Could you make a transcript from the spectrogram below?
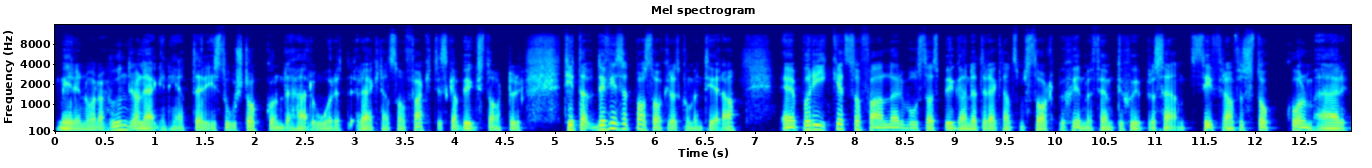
mer än några hundra lägenheter i Storstockholm det här året räknat som faktiska byggstarter. Titta, det finns ett par saker att kommentera. Eh, på riket så faller bostadsbyggandet räknat som startbesked med 57 procent. Siffran för Stockholm är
